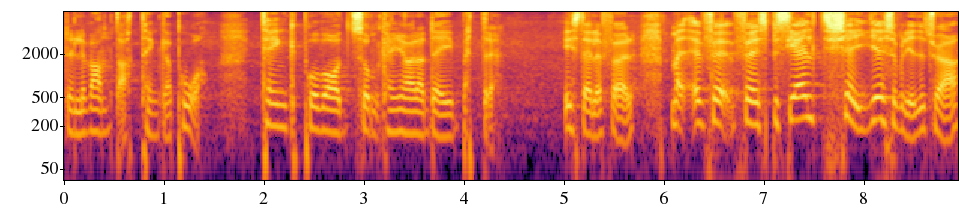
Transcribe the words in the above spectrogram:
relevant att tänka på. Tänk på vad som kan göra dig bättre. Istället för, men eh, för, för speciellt tjejer som rider tror jag,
